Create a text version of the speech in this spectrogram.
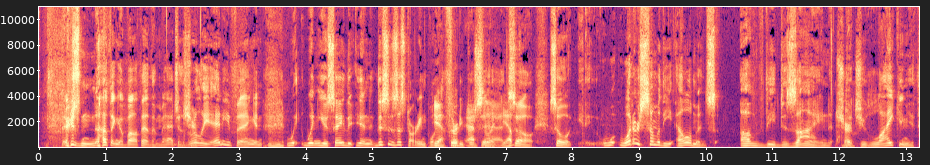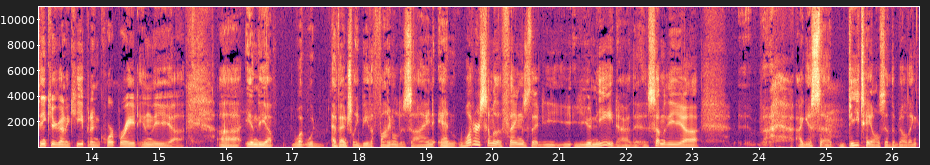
there's nothing about that that matches sure. really anything. And mm-hmm. w- when you say that, know, this is a starting point, yeah, thirty percent. Yep. So, so w- what are some of the elements of the design sure. that you like and you think you're going to keep and incorporate in the uh, uh, in the uh, what would eventually be the final design? And what are some of the things that you, you need? Uh, the, some of the uh, I guess uh, details of the building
